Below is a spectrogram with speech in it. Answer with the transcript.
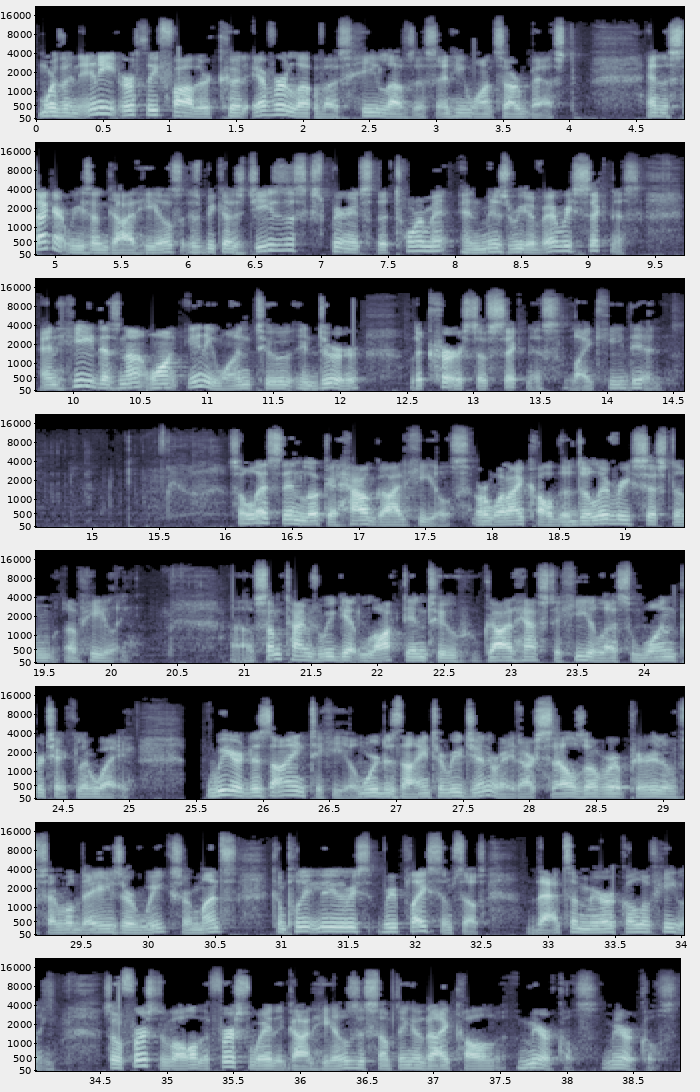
More than any earthly father could ever love us, he loves us and he wants our best. And the second reason God heals is because Jesus experienced the torment and misery of every sickness, and he does not want anyone to endure the curse of sickness like he did. So let's then look at how God heals, or what I call the delivery system of healing. Uh, sometimes we get locked into God has to heal us one particular way. We are designed to heal. We're designed to regenerate. Our cells over a period of several days or weeks or months completely re replace themselves. That's a miracle of healing. So first of all, the first way that God heals is something that I call miracles. Miracles.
